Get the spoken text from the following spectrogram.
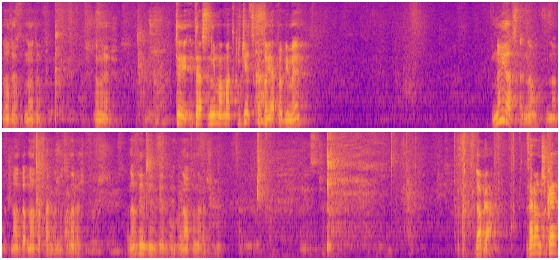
No dobra, no dobra. No na razie. Ty, teraz nie ma matki dziecka, to jak robimy? No jasne, no, no, no, no to fajne, no to na razie. No wiem, wiem, wiem, wiem, no to na razie. No. Dobra, za rączkę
